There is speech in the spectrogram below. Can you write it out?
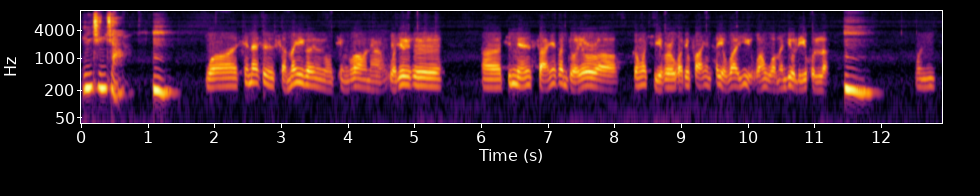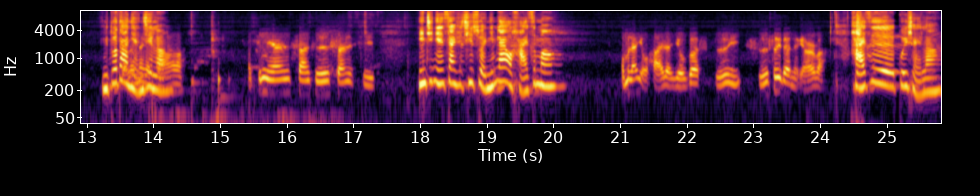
您请讲。嗯，我现在是什么一个那种情况呢？我就是，呃，今年三月份左右啊，跟我媳妇儿我就发现她有外遇，完我们就离婚了。嗯。我。你多大年纪了？我今年三十三十七。您今年三十七岁，你们俩有孩子吗？我们俩有孩子，有个十十岁的女儿吧。孩子归谁了？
